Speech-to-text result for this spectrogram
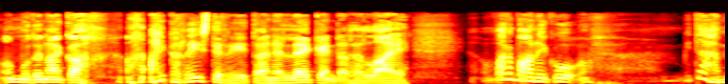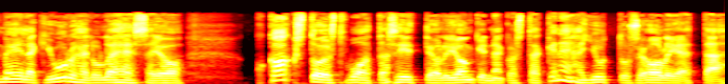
On muuten aika, aika ristiriitainen legenda sellainen. Varmaan niinku, mitähän meilläkin urheilulehdessä jo 12 vuotta sitten oli jonkinnäköistä, kenenhän juttu se oli, että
